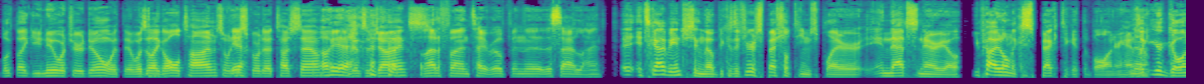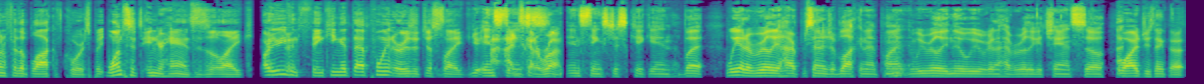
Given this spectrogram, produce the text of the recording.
looked like you knew what you were doing with it. Was it like old times when you scored that touchdown Oh, yeah. against the Giants? a lot of fun, tightrope in the, the sideline. It- It's got to be interesting though, because if you're a special teams player in that scenario, you probably don't expect to get the ball in your hands. No. Like you're going for the block, of course, but once it's in your hands, is it like, are you even thinking at that point, or is it just like Your I- instincts, I just got to run? Instincts just kick in. But we had a really high percentage of blocking that punt, and we really knew we were going to have a really good chance. So Why did you think that?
